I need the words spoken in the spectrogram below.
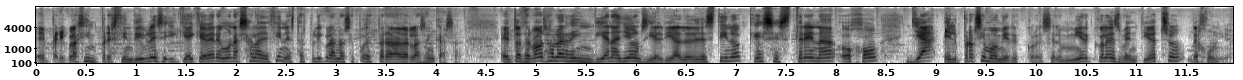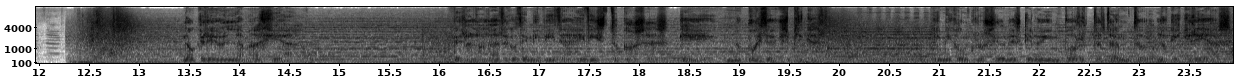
Eh, películas imprescindibles y que hay que ver en una sala de cine. Estas películas no se puede esperar a verlas en casa. Entonces vamos a hablar de Indiana Jones y el Dial del Destino, que se estrena, ojo, ya el próximo miércoles, el miércoles 28 de junio. No creo en la magia. Pero a lo largo de mi vida he visto cosas que no puedo explicar. Y mi conclusión es que no importa tanto lo que creas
